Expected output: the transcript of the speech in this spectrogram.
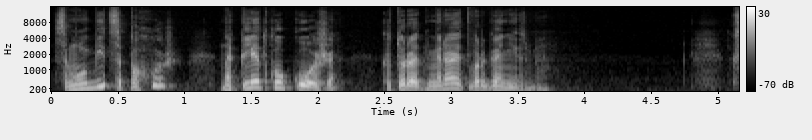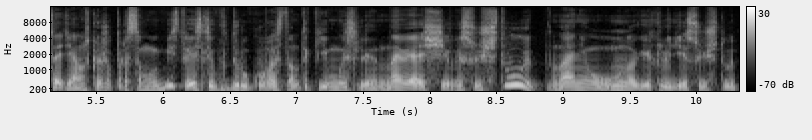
Самоубийца похож на клетку кожи, которая отмирает в организме. Кстати, я вам скажу про самоубийство. Если вдруг у вас там такие мысли навязчивые существуют, они у многих людей существуют,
